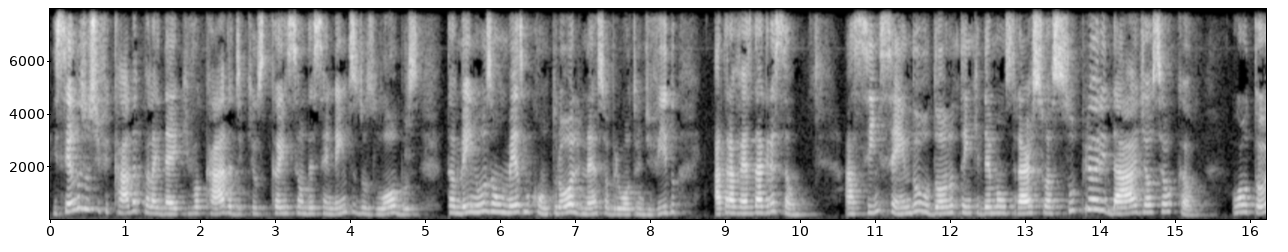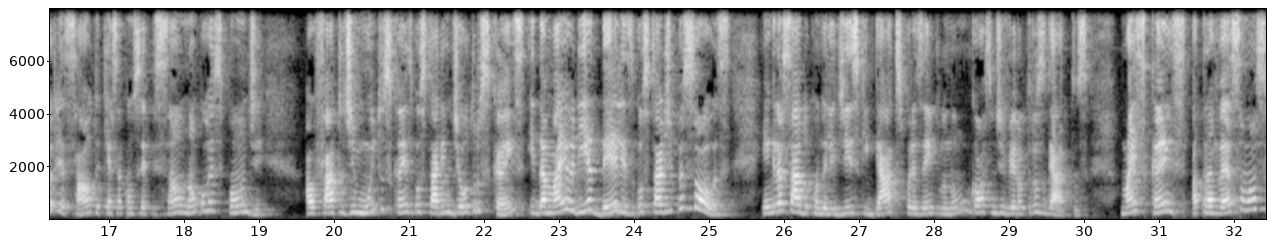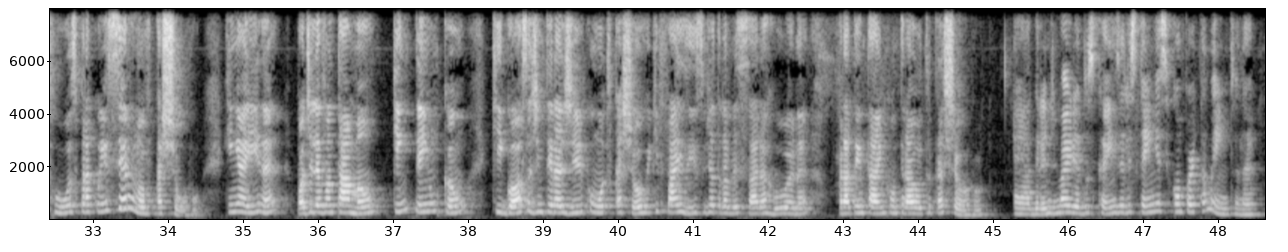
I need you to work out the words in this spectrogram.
E sendo justificada pela ideia equivocada de que os cães são descendentes dos lobos, também usam o mesmo controle né, sobre o outro indivíduo através da agressão. Assim sendo, o dono tem que demonstrar sua superioridade ao seu cão. O autor ressalta que essa concepção não corresponde ao fato de muitos cães gostarem de outros cães e da maioria deles gostar de pessoas. É engraçado quando ele diz que gatos, por exemplo, não gostam de ver outros gatos, mas cães atravessam as ruas para conhecer um novo cachorro. Quem aí, né, pode levantar a mão quem tem um cão que gosta de interagir com outro cachorro e que faz isso de atravessar a rua, né, para tentar encontrar outro cachorro. É, a grande maioria dos cães, eles têm esse comportamento, né?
